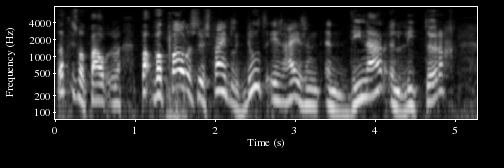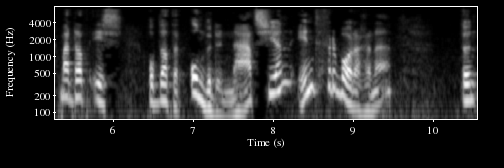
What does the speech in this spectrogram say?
Dat is wat Paulus, wat Paulus dus feitelijk doet, is hij is een, een dienaar, een liturg, maar dat is opdat er onder de natieën, in het verborgene, een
